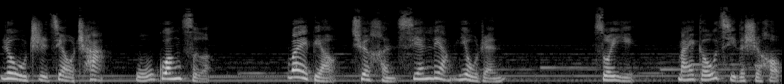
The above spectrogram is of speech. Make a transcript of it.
肉质较差，无光泽，外表却很鲜亮诱人。所以买枸杞的时候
